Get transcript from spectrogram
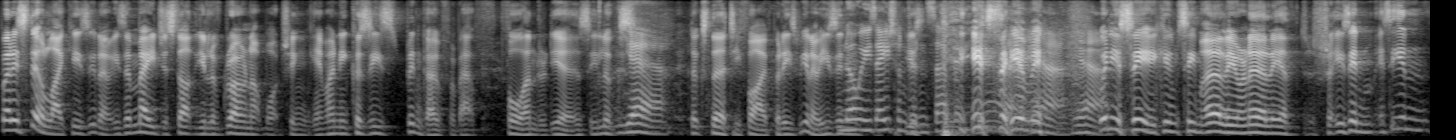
But it's still like he's, you know, he's a major star that you'll have grown up watching him. Only because he's been going for about 400 years. He looks, Yeah. looks 35, but he's, you know, he's in. No, he's 807. You, you Yeah, see him in, yeah, yeah. When you see him, you can see him earlier and earlier. He's in, is he in,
